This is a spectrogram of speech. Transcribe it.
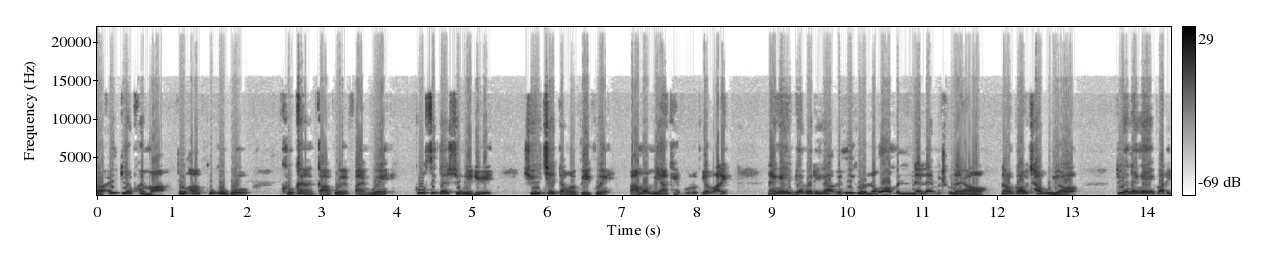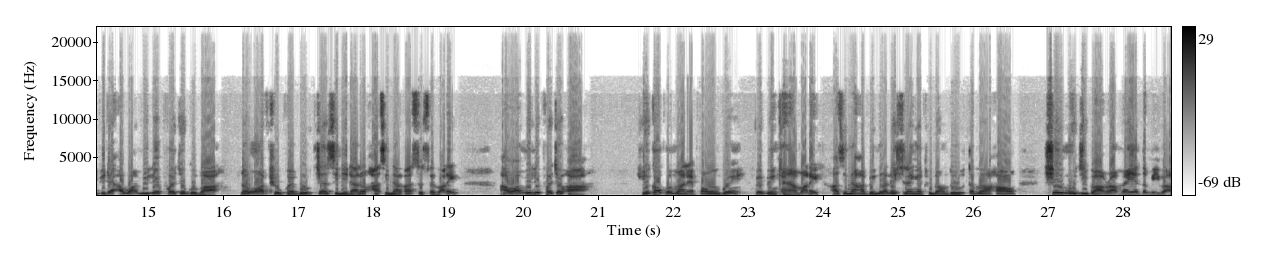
တော့အဲ့ဒီအခွင့်မှာသူဟာကုကုကိုခုခံကာကွယ်ပိုင်ခွင့်ကိုစိတ်သက်ရှိနေတွေရွေးချက်တောင်းဝပေးခွင့်ဘာမှမရခဲ့ဘူးလို့ပြောပါတယ်။နိုင်ငံရေးပြန်မဲ့တွေကမိမိကိုလုံးဝမနဲ့လဲမထူနိုင်အောင်နောက်ကောက်ချဖို့ရောသူရဲ့နိုင်ငံရေးပါတီဖြစ်တဲ့အဝါမီလေးဖွဲ့ချုပ်ကိုပါလုံးဝဖြိုခွဲဖို့ကြံစည်နေတာလို့ဟာစီနာကဆွဆွဲပါတယ်။အဝါမီလေးဖွဲ့ချုပ်ဟာ ရွေးကောက်ပွဲမှာလည်းပါဝင်ခွင့်ပြပင်ခံရပါတယ်။ဟာစီနာဟာဘင်္ဂလားဒေ့ရှ်နိုင်ငံထူထောင်သူတမန်ဟောင်းရှိတ်မူဂျီဘာရာမန်ရဲ့သမီးပါ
